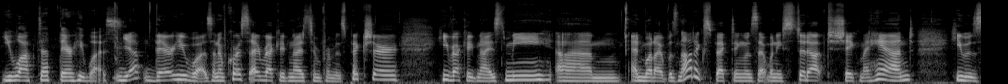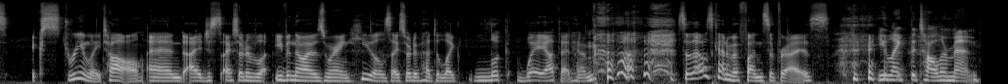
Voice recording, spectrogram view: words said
You walked up, there he was. Yep, there he was. And of course, I recognized him from his picture. He recognized me. Um, and what I was not expecting was that when he stood up to shake my hand, he was extremely tall and i just i sort of even though i was wearing heels i sort of had to like look way up at him so that was kind of a fun surprise you like the taller men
